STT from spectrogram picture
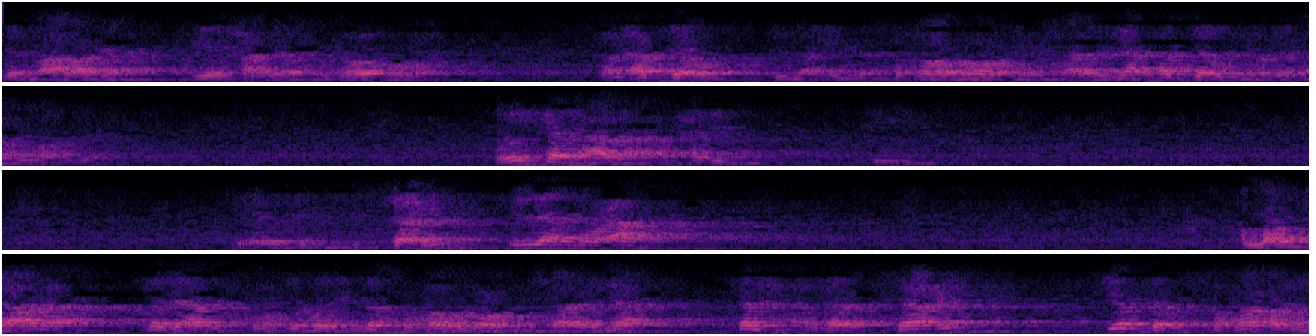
لما أراد يسعى بين الصفا والمروة. قال أبدأ بما إن الصفا والمروة من شعائر الله أبدأ بما بدأ الله به. وإن كان هذا الحديث في السعي إلا انه عام الله تعالى بدأ بالصفا إن الصفا والمروة من شعائر الله فالساعي يبدأ بالصفا قبل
